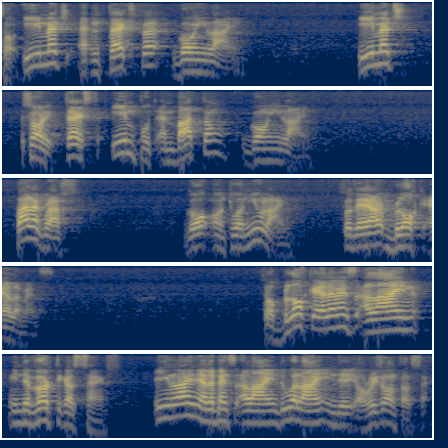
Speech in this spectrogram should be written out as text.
So image and text go in line. Image, sorry, text, input, and button go in line. Paragraphs go onto a new line. So they are block elements. So block elements align in the vertical sense. Inline elements align, do align in the horizontal sense.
